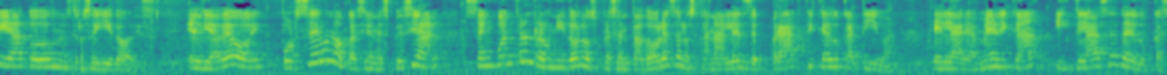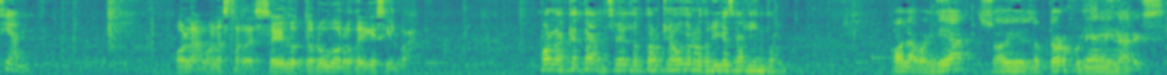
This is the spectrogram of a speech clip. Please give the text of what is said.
día a todos nuestros seguidores. El día de hoy, por ser una ocasión especial, se encuentran reunidos los presentadores de los canales de práctica educativa, el área médica y clase de educación. Hola, buenas tardes. Soy el doctor Hugo Rodríguez Silva. Hola, ¿qué tal? Soy el doctor Claudio Rodríguez Galindo. Hola, buen día. Soy el doctor Julián Linares.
